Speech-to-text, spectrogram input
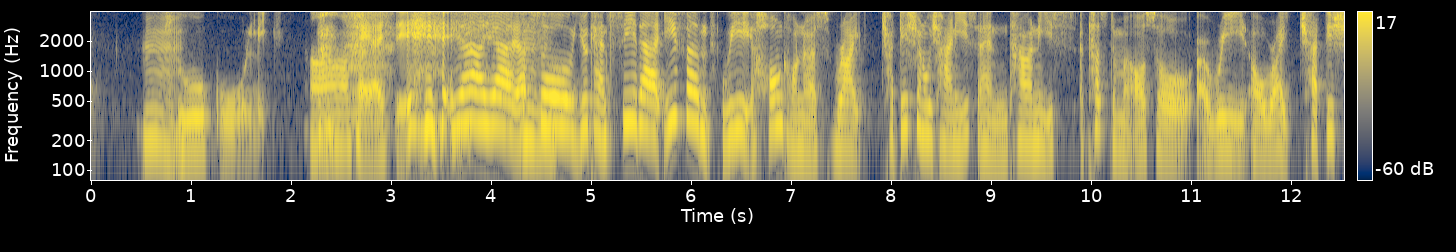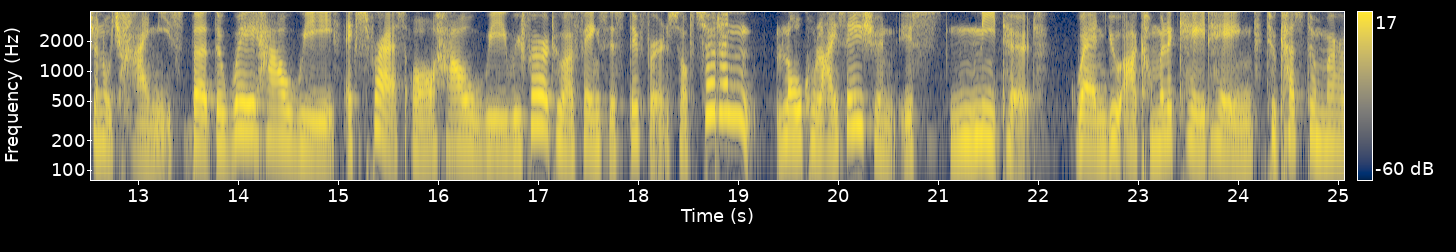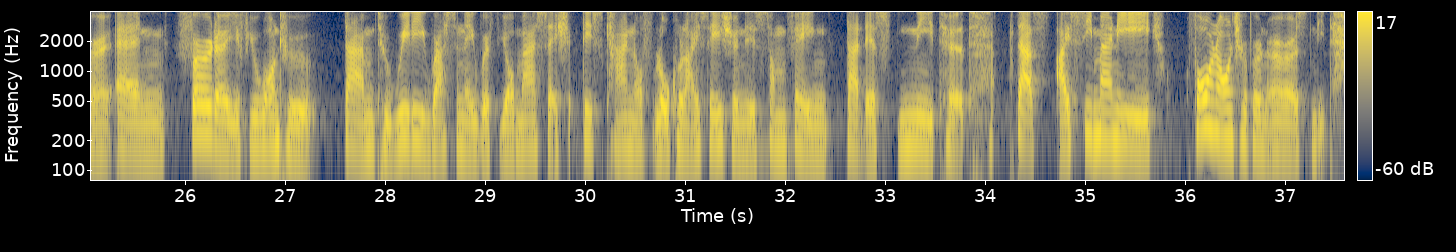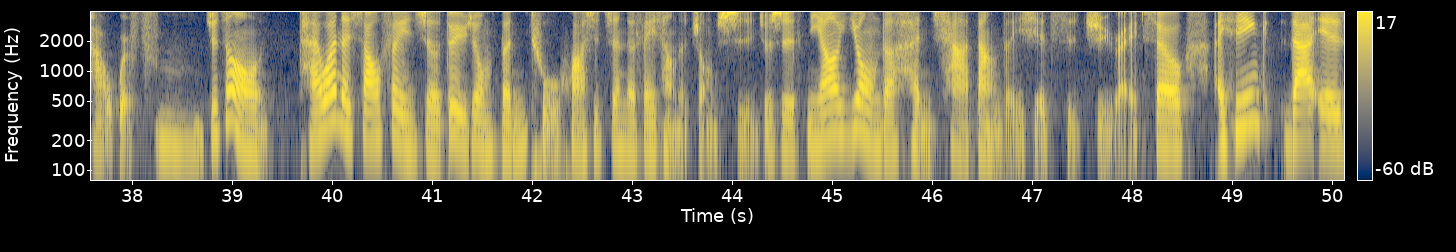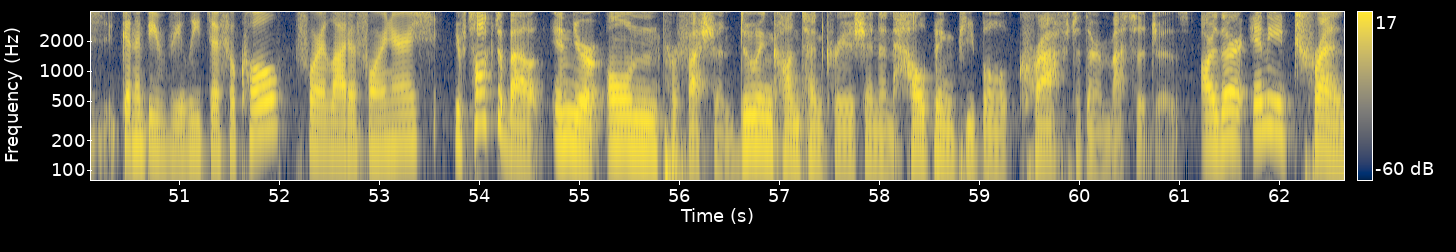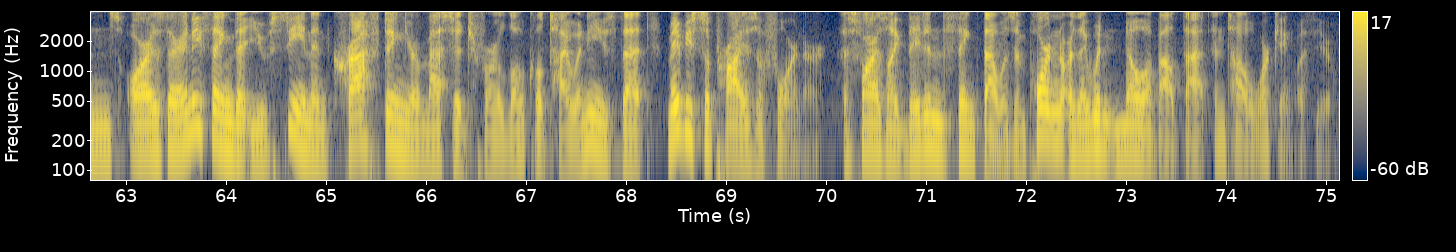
朱古力. Oh, okay, I see. yeah, yeah, yeah. So you can see that even we Hong Kongers write traditional Chinese and Taiwanese customer also uh, read or write traditional Chinese, but the way how we express or how we refer to our things is different. So certain localization is needed when you are communicating to customer and further if you want to them to really resonate with your message. This kind of localization is something that is needed. That's I see many foreign entrepreneurs need help with. 觉得这种台湾的消费者对于这种本土化是真的非常的重视，就是你要用的很恰当的一些词句，right? So I think that is gonna be really difficult for a lot of foreigners. You've talked about in your own profession doing content creation and helping people craft their messages. Are there any trends or is there anything that you've seen in crafting your message for a local Taiwanese that maybe surprise a foreigner? As far as like they didn't think that was important or they wouldn't know about that until working with you.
